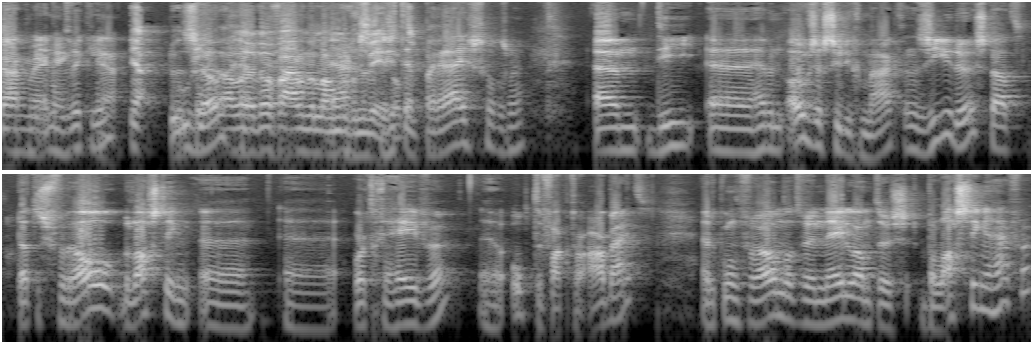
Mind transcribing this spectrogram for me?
Samenwerking en Ontwikkeling. ja. Ja, De OESO. zijn alle welvarende landen van de Ergens, die wereld. zit in Parijs volgens mij. Ehm, die eh, hebben een overzichtsstudie gemaakt. En dan zie je dus dat, dat dus vooral belasting eh, eh, wordt geheven eh, op de factor arbeid. En dat komt vooral omdat we in Nederland dus belastingen heffen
